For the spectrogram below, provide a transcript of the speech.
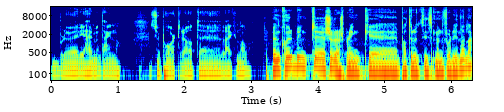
blør i hermetegn. Supportere til Lerkendal. Men hvor begynte Stjørdalsblink-patriotismen for din del, da?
